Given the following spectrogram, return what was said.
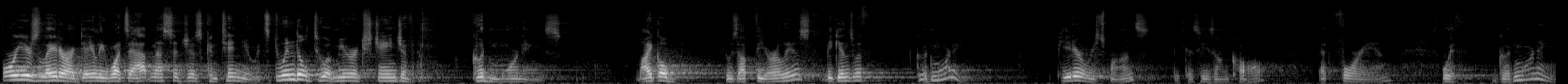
Four years later, our daily WhatsApp messages continue. It's dwindled to a mere exchange of good mornings. Michael who's up the earliest, begins with, Good morning. Peter responds, because he's on call at 4 a.m., with, Good morning.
